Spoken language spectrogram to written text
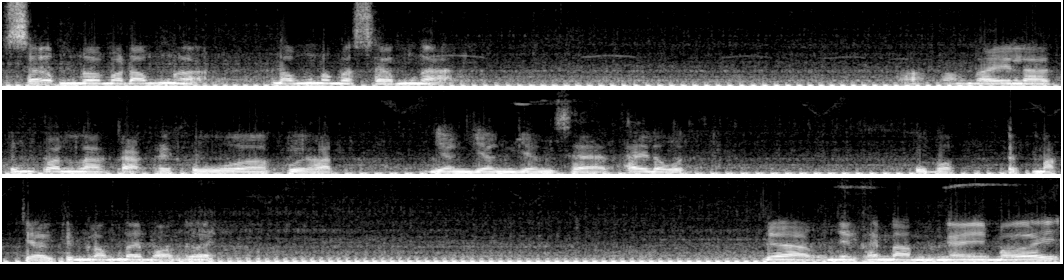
sớm rồi mà đóng nữa đóng rồi mà sớm nữa đó, còn đây là Chung quanh là các cái khu ờ, quy hoạch dần dần dần sẽ thay đổi. Khu vực trước mặt trời Kim Long đây mọi người. Yeah, những hình ảnh ngày mới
